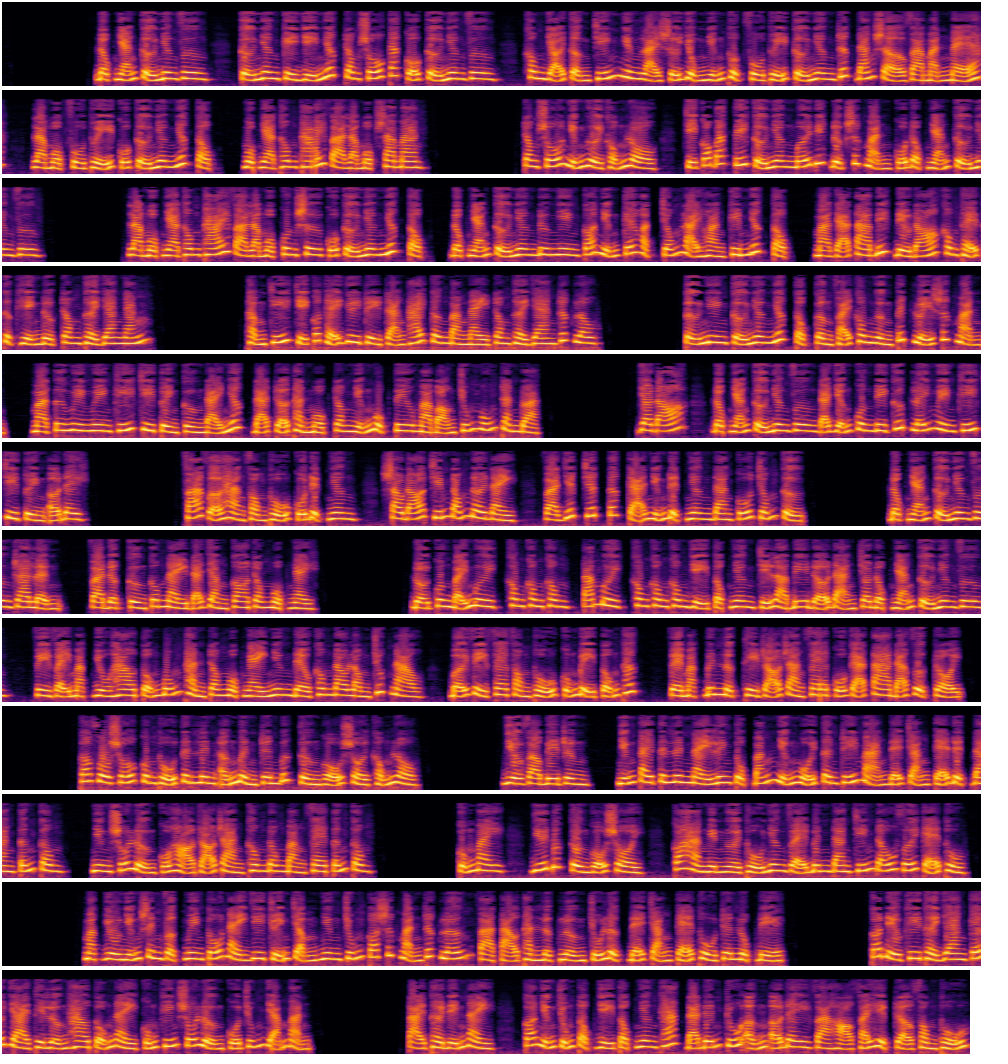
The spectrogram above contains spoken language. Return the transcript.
Độc nhãn cự nhân vương, cự nhân kỳ dị nhất trong số các cổ cự nhân vương, không giỏi cận chiến nhưng lại sử dụng những thuật phù thủy cự nhân rất đáng sợ và mạnh mẽ, là một phù thủy của cự nhân nhất tộc, một nhà thông thái và là một sa man trong số những người khổng lồ chỉ có bác tý cự nhân mới biết được sức mạnh của độc nhãn cự nhân vương. Là một nhà thông thái và là một quân sư của cự nhân nhất tộc, độc nhãn cự nhân đương nhiên có những kế hoạch chống lại hoàng kim nhất tộc, mà gã ta biết điều đó không thể thực hiện được trong thời gian ngắn. Thậm chí chỉ có thể duy trì trạng thái cân bằng này trong thời gian rất lâu. Tự nhiên cự nhân nhất tộc cần phải không ngừng tích lũy sức mạnh, mà tư nguyên nguyên khí chi tuyền cường đại nhất đã trở thành một trong những mục tiêu mà bọn chúng muốn tranh đoạt. Do đó độc nhãn cự nhân vương đã dẫn quân đi cướp lấy nguyên khí chi tuyền ở đây. Phá vỡ hàng phòng thủ của địch nhân, sau đó chiếm đóng nơi này, và giết chết tất cả những địch nhân đang cố chống cự. Độc nhãn cự nhân vương ra lệnh, và đợt cường công này đã giằng co trong một ngày. Đội quân bảy mươi tám mươi dị tộc nhân chỉ là bia đỡ đạn cho độc nhãn cự nhân vương, vì vậy mặc dù hao tổn bốn thành trong một ngày nhưng đều không đau lòng chút nào, bởi vì phe phòng thủ cũng bị tổn thất về mặt binh lực thì rõ ràng phe của gã ta đã vượt trội. Có vô số cung thủ tinh linh ẩn mình trên bức tường gỗ sồi khổng lồ. Dựa vào bìa rừng, những tay tinh linh này liên tục bắn những mũi tên trí mạng để chặn kẻ địch đang tấn công, nhưng số lượng của họ rõ ràng không đông bằng phe tấn công. Cũng may, dưới bức tường gỗ sồi, có hàng nghìn người thụ nhân vệ binh đang chiến đấu với kẻ thù mặc dù những sinh vật nguyên tố này di chuyển chậm nhưng chúng có sức mạnh rất lớn và tạo thành lực lượng chủ lực để chặn kẻ thù trên lục địa. Có điều khi thời gian kéo dài thì lượng hao tổn này cũng khiến số lượng của chúng giảm mạnh. Tại thời điểm này, có những chủng tộc dị tộc nhân khác đã đến trú ẩn ở đây và họ phải hiệp trợ phòng thủ.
